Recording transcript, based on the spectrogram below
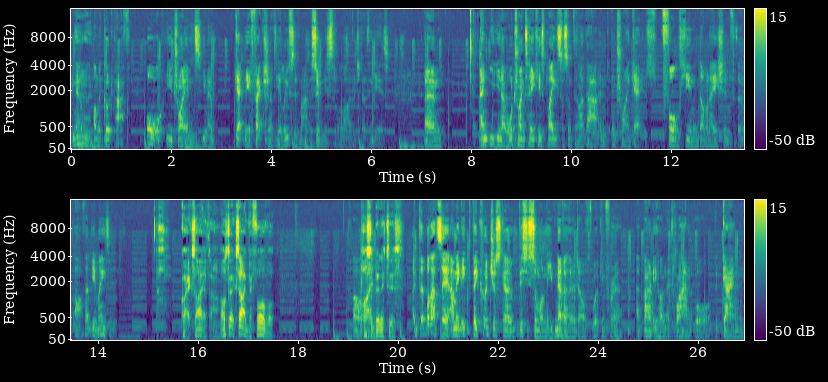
you know, Yeah. on the good path. Or you try and you know get the affection of the elusive man, assuming he's still alive, which I don't think he is. Um, and you know, or try and take his place or something like that, and, and try and get full human domination for the. Oh, that'd be amazing. Quite excited now. I was excited before, but Oh, possibilities. Well, that's it. I mean, it, they could just go, this is someone that you've never heard of working for a, a bounty hunter clan or a gang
